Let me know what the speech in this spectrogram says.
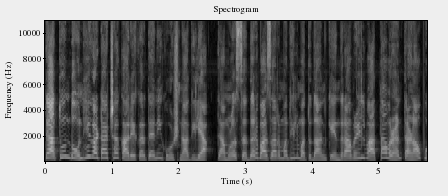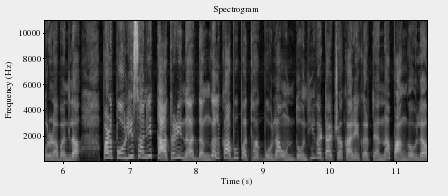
त्यातून दोन्ही गटाच्या कार्यकर्त्यांनी घोषणा दिल्या. त्यामुळे सदर बाजारमधील मतदान केंद्रावरील वातावरण तणावपूर्ण बनलं. पण पोलिसांनी तातडीनं दंगल काबू पथक बोलावून दोन्ही गटाच्या कार्यकर्त्यांना पांगवलं.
